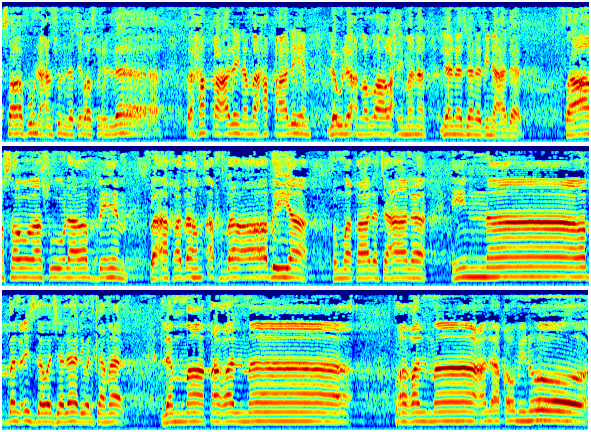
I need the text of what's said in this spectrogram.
صرفونا عن سنة رسول الله. فحق علينا ما حق عليهم لولا أن الله رحمنا لنزل بنا عذاب. فعصوا رسول ربهم فأخذهم أخذ رابيا ثم قال تعالى إنا رب العزة والجلال والكمال. لما طغى الماء طغى الماء على قوم نوح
